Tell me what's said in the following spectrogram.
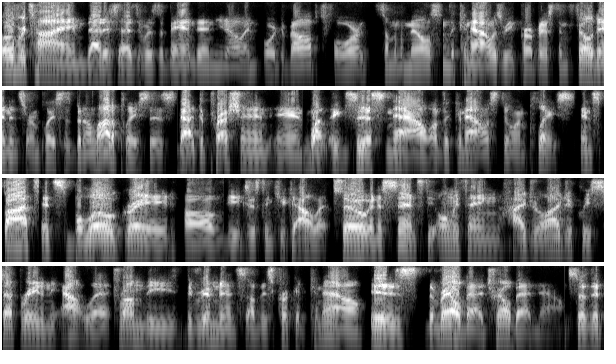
over time, that is as it was abandoned, you know, and or developed for some of the mills, the canal was repurposed and filled in in certain places. But in a lot of places, that depression and what exists now of the canal is still in place. In spots, it's below grade of the existing Keuka outlet. So in a sense, the only thing hydrologically separating the outlet from the, the remnants of this crooked canal is the rail bed, trail bed now. So the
